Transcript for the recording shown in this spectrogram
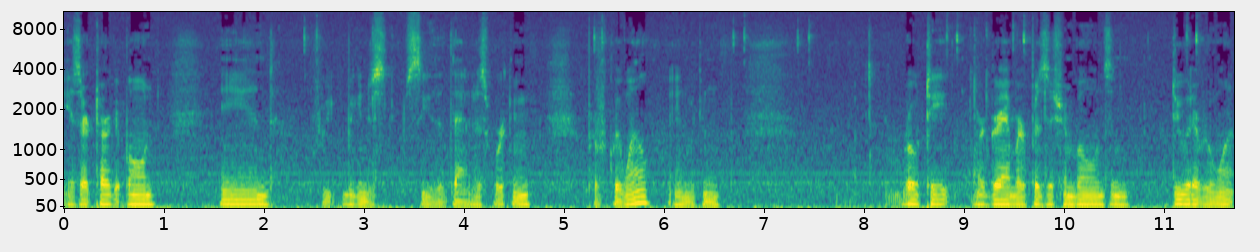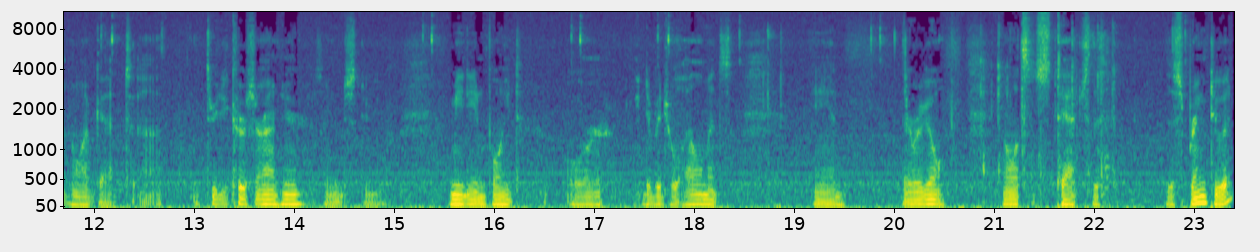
is our target bone and we, we can just see that that is working perfectly well and we can rotate or grab our position bones and do whatever we want. Oh, I've got uh, 3D cursor on here so I can just do median point or individual elements and there we go. Now let's attach the, the spring to it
